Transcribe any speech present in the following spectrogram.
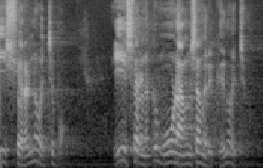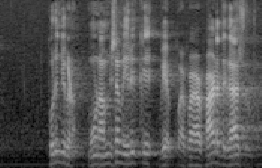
ஈஸ்வரன் வச்சுப்போம். ஈஸ்வரனுக்கு மூணு அம்சம் இருக்குதுன்னு வச்சுப்போம். புரிஞ்சுக்கணும். மூணு அம்சம் இருக்குது பாடத்துக்காக சொல்கிறோம்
